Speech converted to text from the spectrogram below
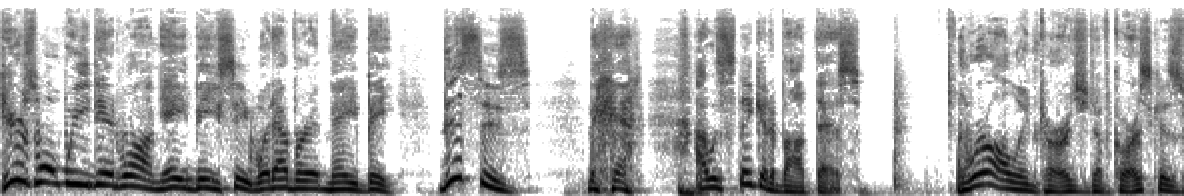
Here's what we did wrong, A, B, C, whatever it may be. This is, man, I was thinking about this. We're all encouraged, of course, because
